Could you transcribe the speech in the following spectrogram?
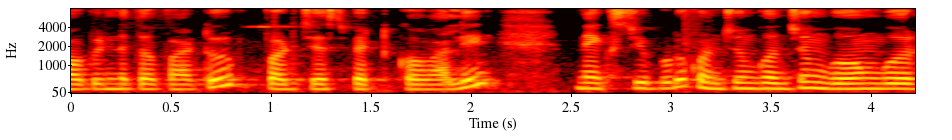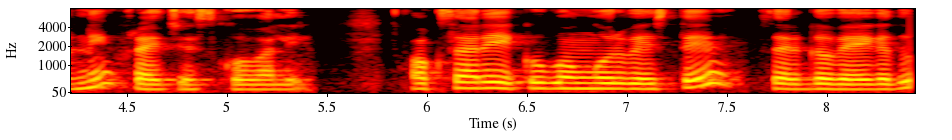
ఆవపిండితో పాటు పొడి చేసి పెట్టుకోవాలి. నెక్స్ట్ ఇప్పుడు కొంచెం కొంచెం గోంగూరని ఫ్రై చేసుకోవాలి. ఒకసారి ఎక్కువ గోంగూర వేస్తే సరిగ్గా వేగదు.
